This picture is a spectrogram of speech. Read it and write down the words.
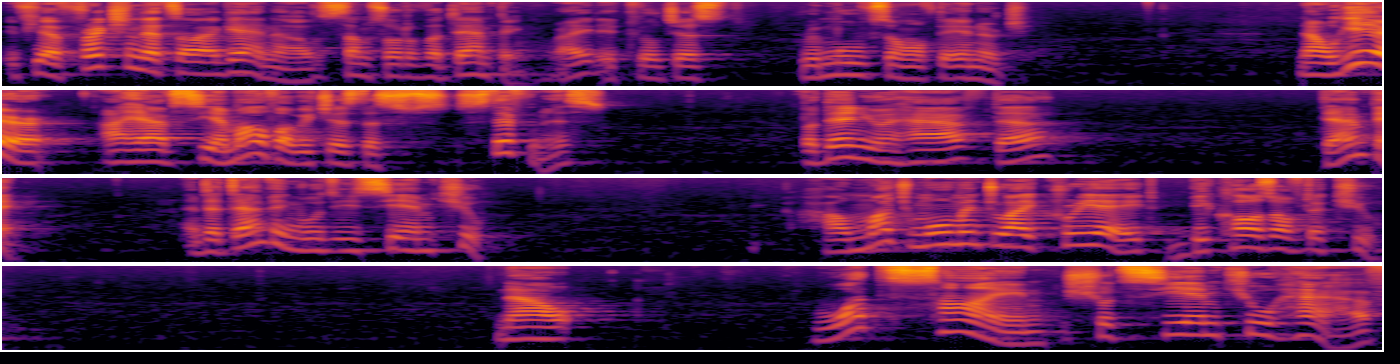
If you have friction, that's uh, again uh, some sort of a damping, right? It will just remove some of the energy. Now here, I have Cm alpha, which is the stiffness, but then you have the damping. And the damping would be CMQ. How much moment do I create because of the Q? Now, what sign should CMQ have?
